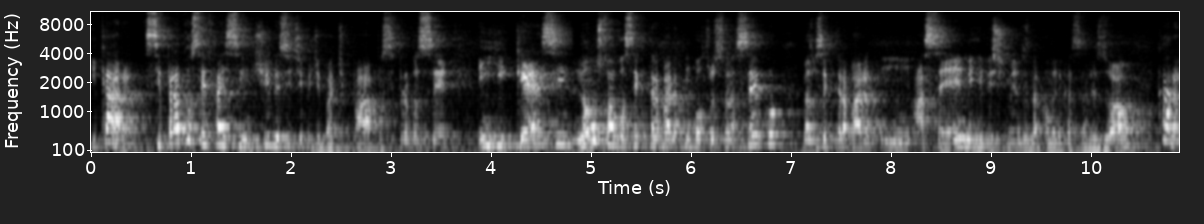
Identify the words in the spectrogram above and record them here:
E cara, se para você faz sentido esse tipo de bate-papo, se para você enriquece não só você que trabalha com construção a seco, mas você que trabalha com ACM, revestimentos na comunicação visual, cara,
